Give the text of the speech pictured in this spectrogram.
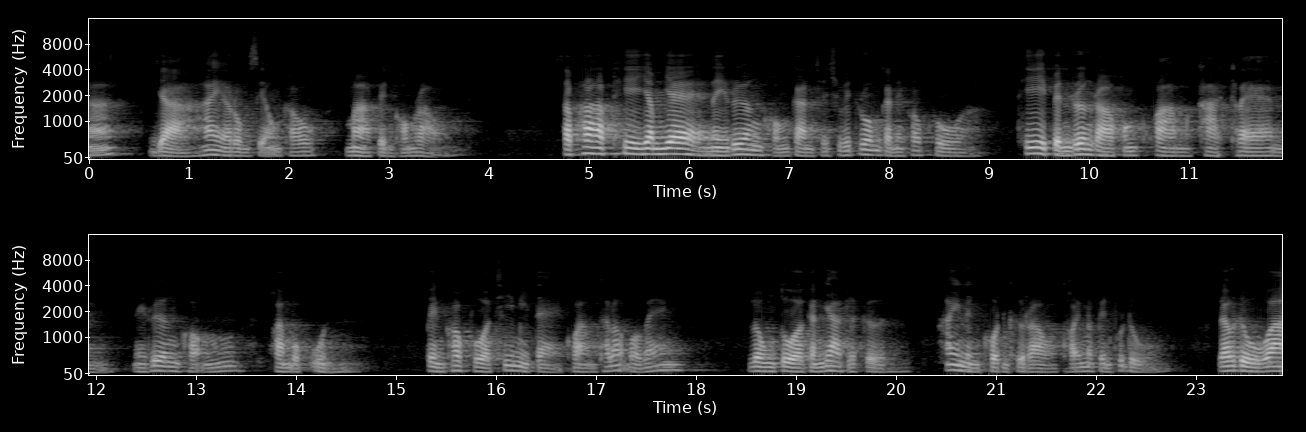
นะ อย่าให้อารมณ์เสียของเขามาเป็นของเรา สภาพที่ย่ำแย่ในเรื่องของการใช้ชีวิตร่วมกันในครอบครัว ที่เป็นเรื่องราวของความขาดแคลน ในเรื่องของความอบอุ่น เป็นครอบครัวที่มีแต่ความทะเลาะเบาแวงลงตัวกันยากเหลือเกิน ให้หนึ่งคนคือเราถอยมาเป็นผู้ดู แล้วดูว่า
